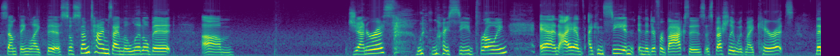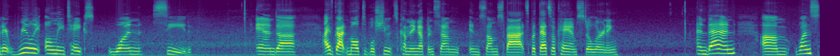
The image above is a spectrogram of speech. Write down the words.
something like this. So sometimes I'm a little bit um, generous with my seed throwing, and I have I can see in, in the different boxes, especially with my carrots, that it really only takes one seed. And uh, I've got multiple shoots coming up in some in some spots, but that's okay. I'm still learning. And then um, once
